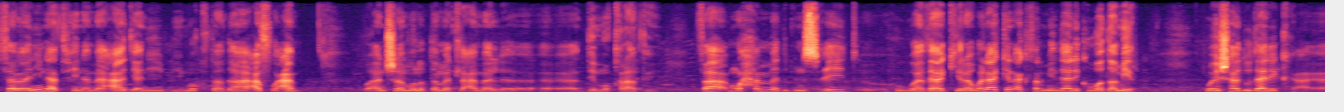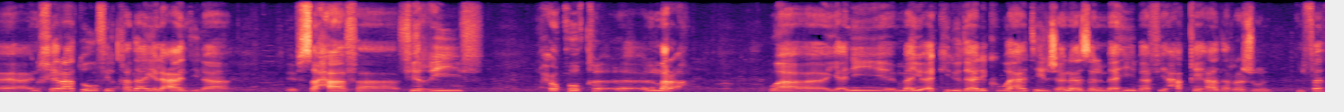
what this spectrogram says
الثمانينات حينما عاد يعني بمقتضى عفو عام وأنشأ منظمة العمل الديمقراطي. فمحمد بن سعيد هو ذاكرة ولكن أكثر من ذلك هو ضمير. ويشهد ذلك انخراطه في القضايا العادلة في الصحافة في الريف حقوق المرأة. ويعني ما يؤكد ذلك هو هذه الجنازة المهيبة في حق هذا الرجل الفذ.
